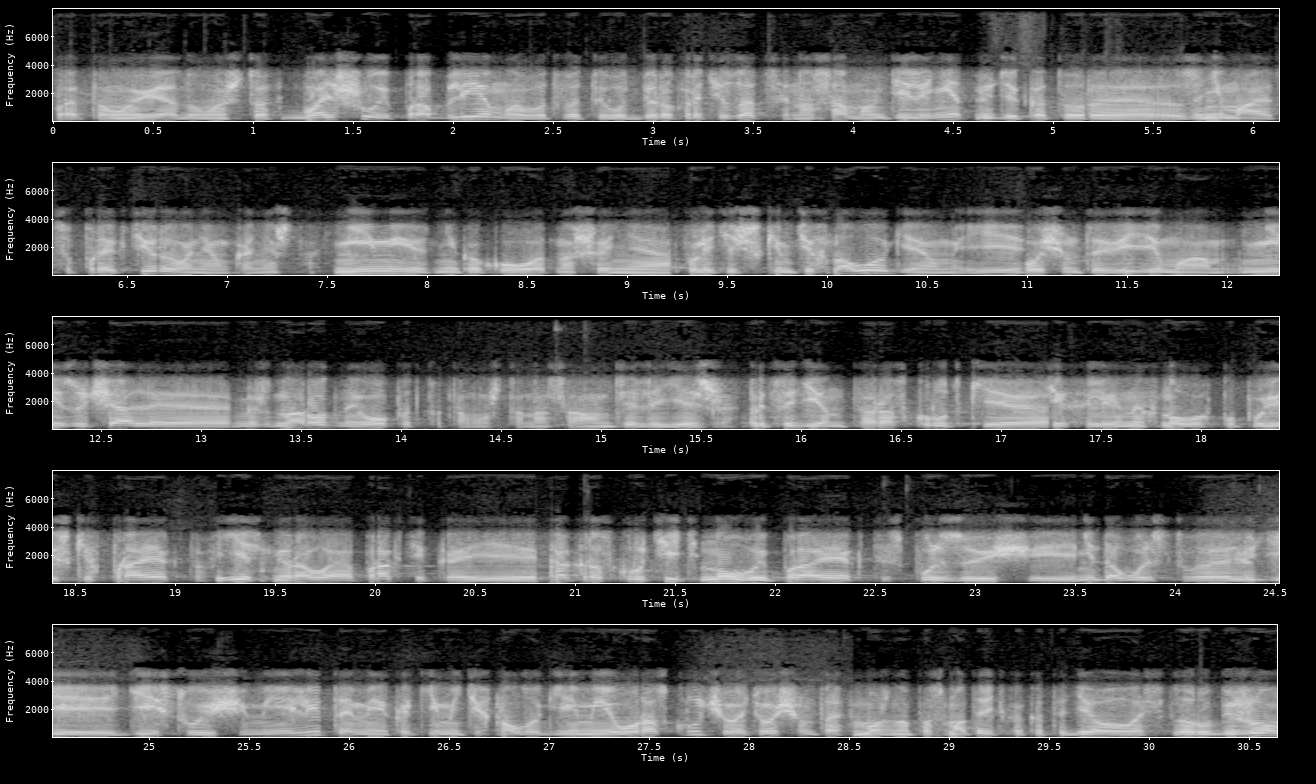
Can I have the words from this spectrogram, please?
Поэтому я думаю, что большой проблемы вот в этой вот бюрократизации на самом деле нет. Люди, которые занимаются проектированием, конечно, не имеют никакого отношения к политическим технологиям и, в общем-то, видимо, не изучали международный опыт, потому что на самом деле есть же прецедент раскрутки тех или иных новых популистских проектов. Есть мировая практика, и как раскрутить новый проект, использующий недовольство людей действующими элитами, какими технологиями его раскручивать, в общем-то, можно посмотреть, как это делалось за рубежом.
